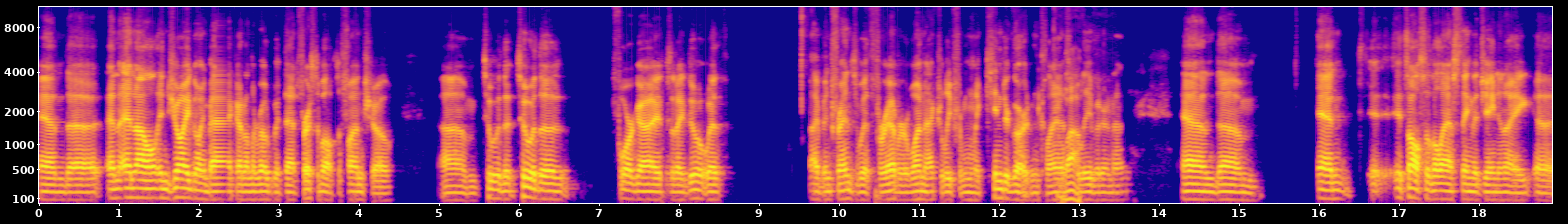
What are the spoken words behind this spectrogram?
And uh, and and I'll enjoy going back out on the road with that. First of all, it's a fun show. Um, two of the two of the four guys that I do it with, I've been friends with forever. One actually from my kindergarten oh, class, wow. believe it or not, and um, and it's also the last thing that Jane and I uh,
